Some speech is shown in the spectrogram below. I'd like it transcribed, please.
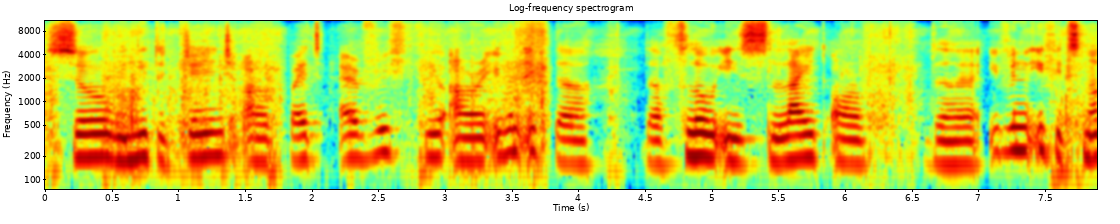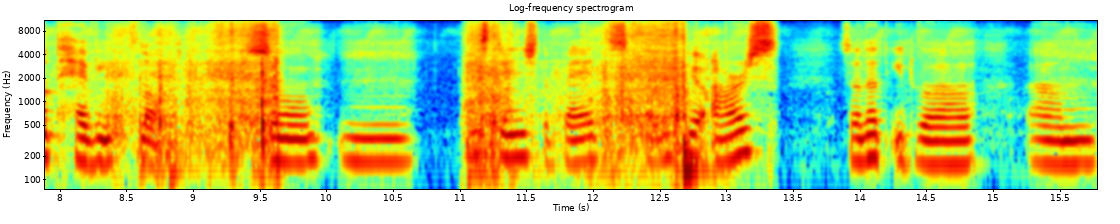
so we need to change our pads every few hours even if the the flow is light or the even if it's not heavy flow so um, change the beds every few hours so that it will um,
